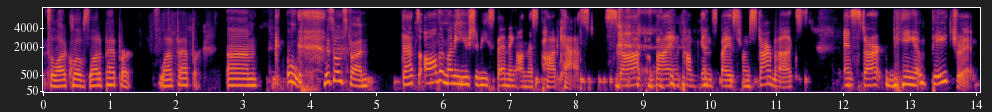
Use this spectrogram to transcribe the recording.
It's a lot of cloves, a lot of pepper. It's a lot of pepper. Um, oh, this one's fun. That's all the money you should be spending on this podcast. Stop buying pumpkin spice from Starbucks and start being a patron.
